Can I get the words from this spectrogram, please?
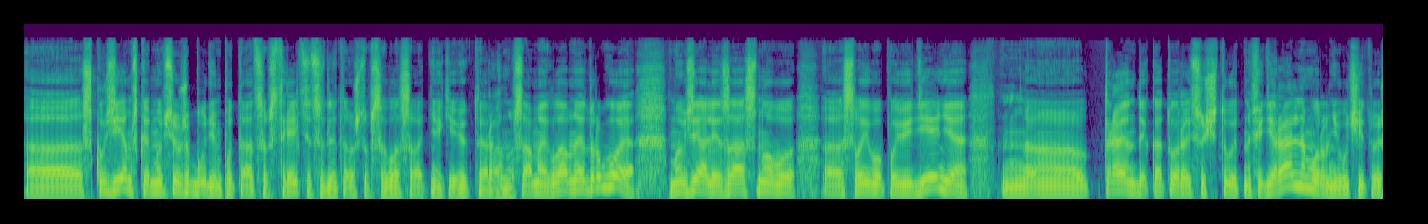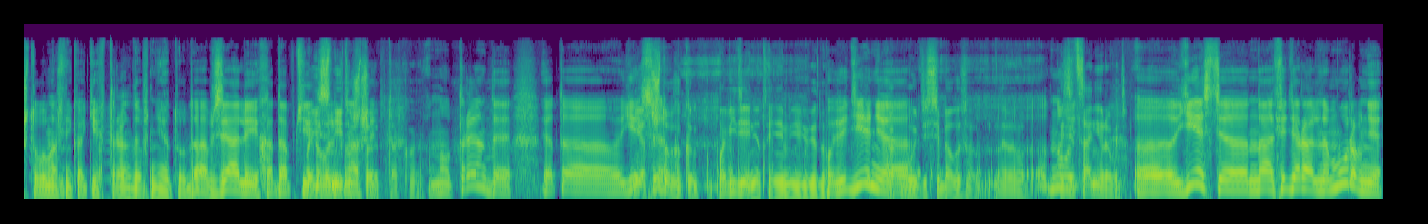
С Куземской мы все же будем пытаться встретиться для того, чтобы согласовать некие вектора. Но самое главное другое. Мы взяли за основу своего поведения тренды, которые существуют на федеральном уровне, учитывая, что у нас никаких трендов нету, да, взяли их адаптировали Поясните, наши, что это такое? Ну, тренды, это есть... Нет, что, поведение-то я имею в виду. Поведение... Как будете себя э, ну, позиционировать? Э, есть э, на федеральном уровне,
